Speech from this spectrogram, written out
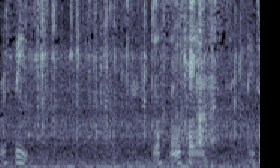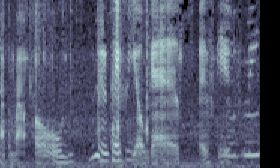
Receipts. Just in case. They talk about oh you didn't pay for your gas. Excuse me?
